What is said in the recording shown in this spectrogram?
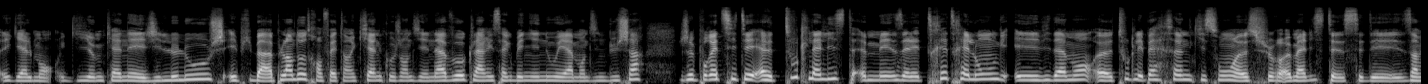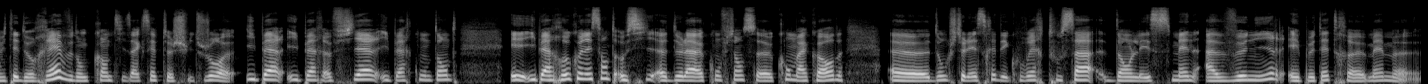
également Guillaume Canet et Gilles Lelouch, et puis bah plein d'autres en fait, hein, Kian Kojandi et Navo, Clarisse Agbenienou et Amandine Bouchard. Je pourrais te citer euh, toute la liste, mais elle est très très longue, et évidemment euh, toutes les personnes qui sont sur ma liste, c'est des invités de rêve, donc quand ils acceptent, je suis toujours hyper hyper fière, hyper contente et hyper reconnaissante aussi de la confiance qu'on m'accorde. donc je te laisserai découvrir tout ça dans les semaines à venir et peut-être même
